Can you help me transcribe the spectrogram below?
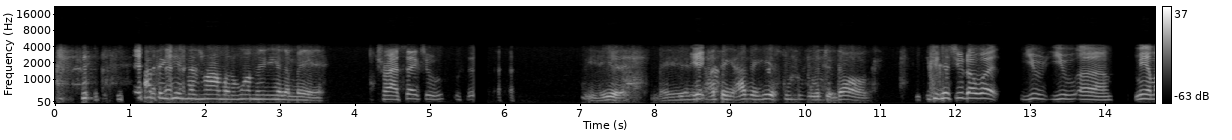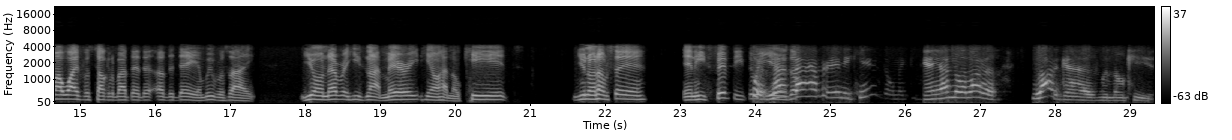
I think he mess around with a woman and a man. Trisexual. Yeah, yeah, man. Yeah. I think I think he's stupid with the dog. because you know what you you uh me and my wife was talking about that the other day and we was like you don't never he's not married he don't have no kids you know what i'm saying and he's 53 Well, years not, old not having any kids don't make you gay. I know a lot of a lot of guys with no kids.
